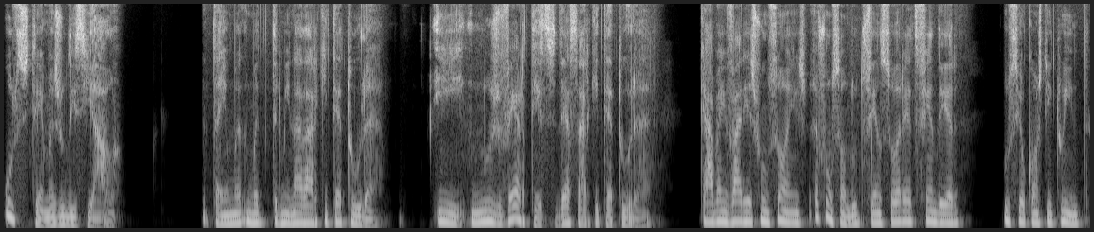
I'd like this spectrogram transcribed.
O sistema judicial tem uma, uma determinada arquitetura e nos vértices dessa arquitetura cabem várias funções. A função do defensor é defender o seu constituinte.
